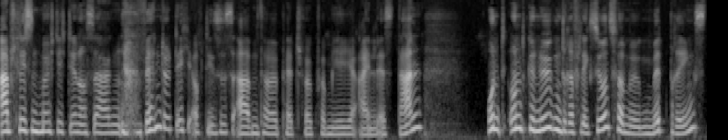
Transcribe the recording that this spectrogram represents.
abschließend möchte ich dir noch sagen, wenn du dich auf dieses Abenteuer Patchwork-Familie einlässt, dann und, und genügend Reflexionsvermögen mitbringst,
